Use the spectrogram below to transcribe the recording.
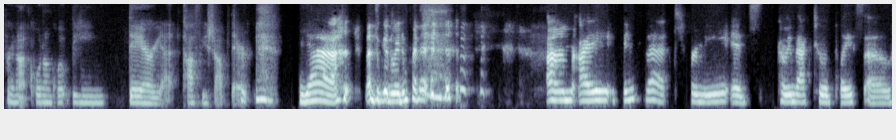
for not quote unquote being there yet, coffee shop there. yeah, that's a good way to put it. um, I think that for me, it's coming back to a place of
